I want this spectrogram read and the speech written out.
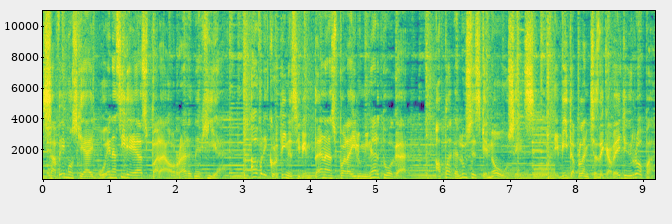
Sabemos que hay buenas ideas para ahorrar energía. Abre cortinas y ventanas para iluminar tu hogar. Apaga luces que no uses. Evita planchas de cabello y ropa.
